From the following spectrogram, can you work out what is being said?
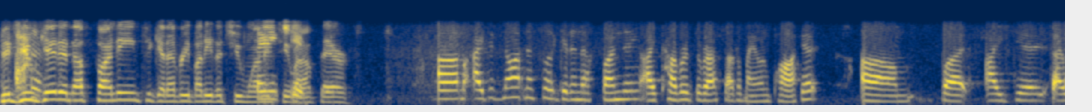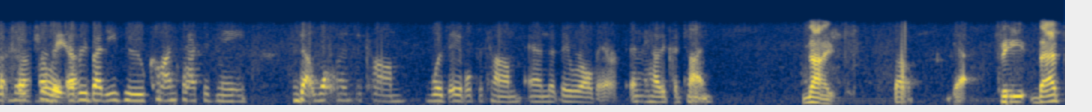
Did you get enough funding to get everybody that you wanted Thank to you. out there? Um, I did not necessarily get enough funding. I covered the rest out of my own pocket. Um, but I did. I made sure that everybody who contacted me that wanted to come was able to come, and that they were all there, and they had a good time. Nice. So, yeah. See, that's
